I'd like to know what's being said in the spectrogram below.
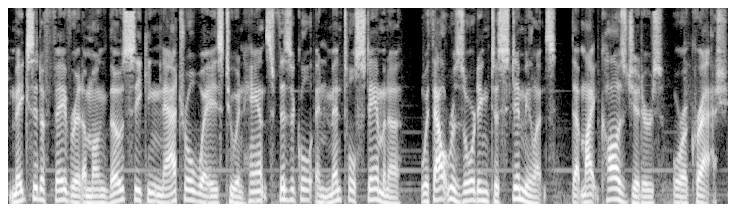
makes it a favorite among those seeking natural ways to enhance physical and mental stamina without resorting to stimulants that might cause jitters or a crash.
